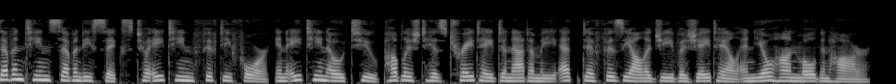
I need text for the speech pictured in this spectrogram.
(1776–1854) in 1802 published his Traité d'anatomie et de physiologie végétale, and Johann Moldenhawer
